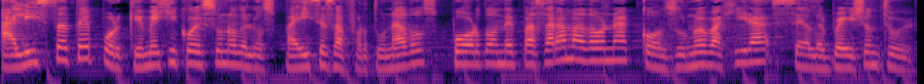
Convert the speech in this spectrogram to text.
Alístate porque México es uno de los países afortunados por donde pasará Madonna con su nueva gira Celebration Tour.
